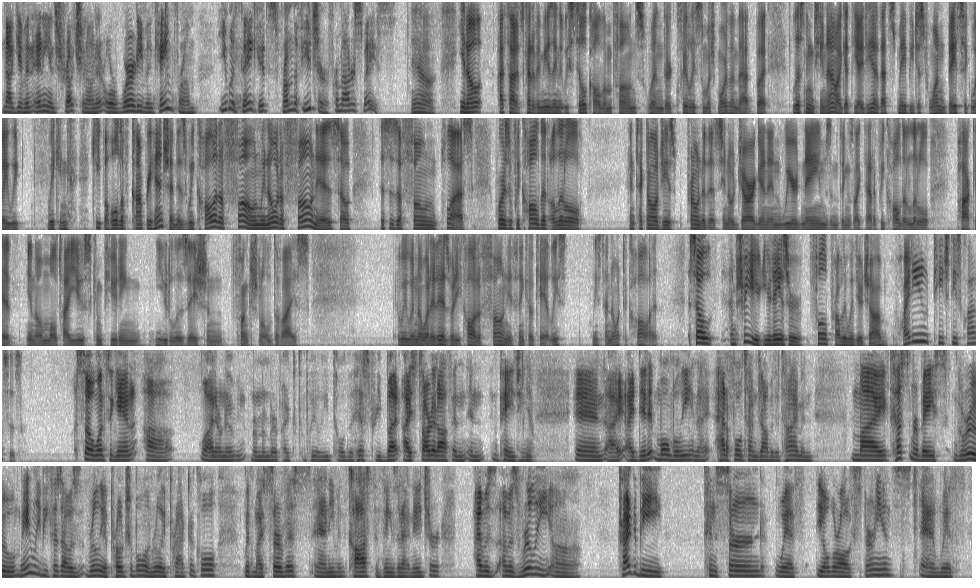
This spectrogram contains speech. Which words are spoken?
not given any instruction on it or where it even came from. You would think it's from the future, from outer space. Yeah. You know, I thought it's kind of amusing that we still call them phones when they're clearly so much more than that. But listening to you now, I get the idea that's maybe just one basic way we we can keep a hold of comprehension is we call it a phone. We know what a phone is, so this is a phone plus. Whereas if we called it a little and technology is prone to this, you know, jargon and weird names and things like that. If we called it a little pocket, you know, multi-use computing utilization functional device, we wouldn't know what it is. But you call it a phone, you think, okay, at least at least I know what to call it. So I'm sure you, your days are full, probably with your job. Why do you teach these classes? So once again, uh, well, I don't know, remember if I completely told the history, but I started off in, in, in paging. Yeah and I, I did it mobily and I had a full time job at the time and my customer base grew mainly because I was really approachable and really practical with my service and even cost and things of that nature. I was I was really uh, tried to be concerned with the overall experience and with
